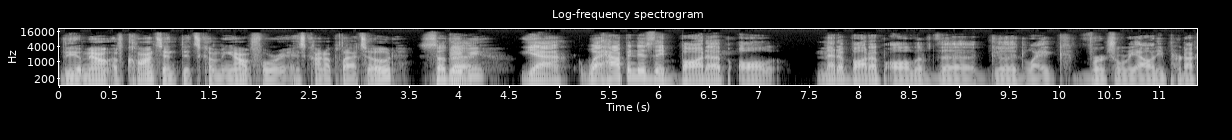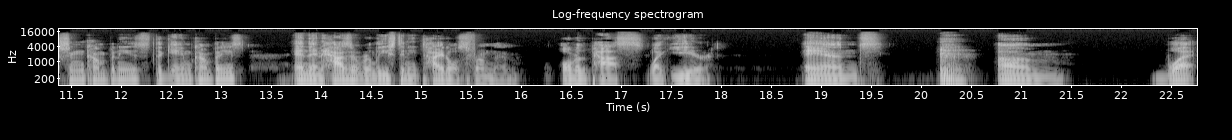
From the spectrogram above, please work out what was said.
the amount of content that's coming out for it has kind of plateaued. So the Maybe. yeah, what happened is they bought up all Meta bought up all of the good like virtual reality production companies, the game companies, and then hasn't released any titles from them over the past like year. and um what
